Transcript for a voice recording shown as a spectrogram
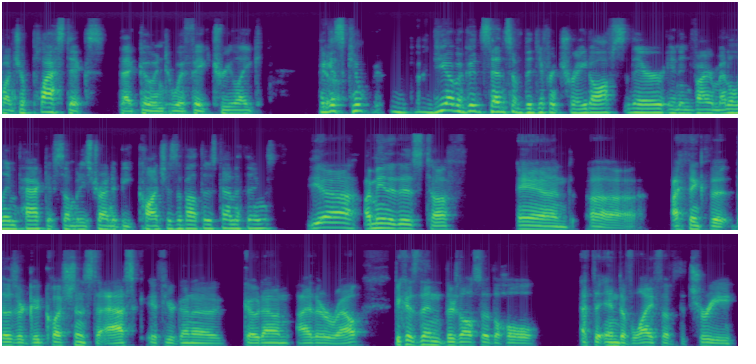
bunch of plastics that go into a fake tree like i Yeah. guess can, do you have a good sense of the different trade-offs there in environmental impact if somebody's trying to be conscious about those kind of things Yeah, I mean it is tough, and uh, I think that those are good questions to ask if you're going to go down either route, because then there's also the whole at the end of life of the tree.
